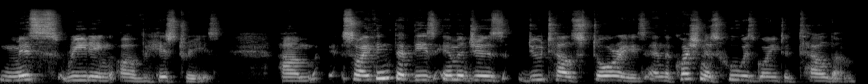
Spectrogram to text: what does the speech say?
misreading of histories. Um, so I think that these images do tell stories, and the question is who is going to tell them.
